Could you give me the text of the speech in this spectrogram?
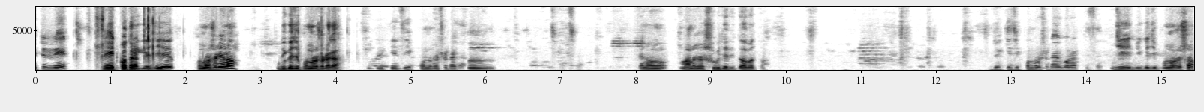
এটির রেট? রেট কত কেজি পনেরোশো টাকা না? দুই কেজি পনেরোশো টাকা। দুই কেজি পনেরোশো টাকা। হুম। আচ্ছা। কেন মানুষের সুবিধা দিতে হবে তো? দুই কেজি পনেরোশো টাকা করে রাখতেছেন জি দুই কেজি পনেরোশো।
